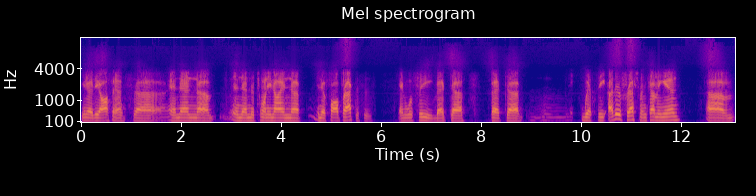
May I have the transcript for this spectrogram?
you know, the offense, uh, and then um, and then the 29, uh, you know, fall practices, and we'll see. But uh, but uh, with the other freshmen coming in, um,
